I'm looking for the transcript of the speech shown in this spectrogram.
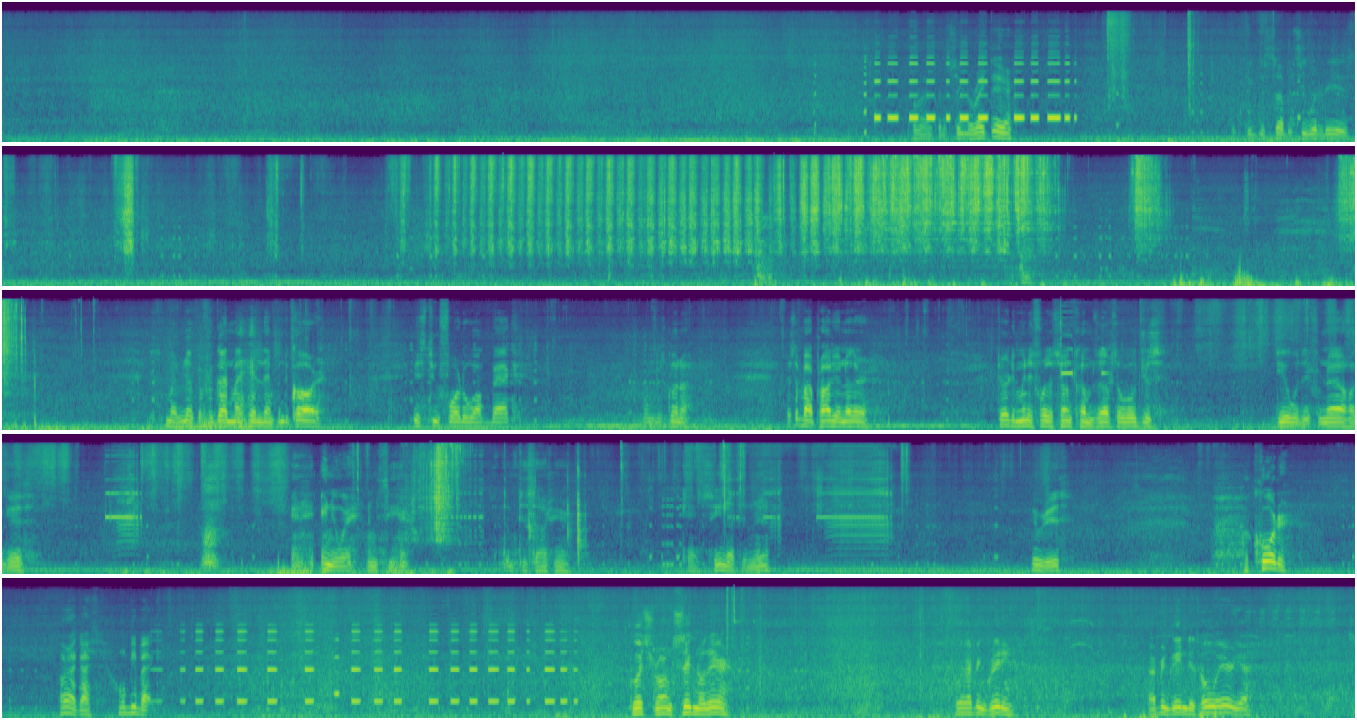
All right, got a signal right there. Let's pick this up and see what it is. My luck, I forgot my headlamp in the car. It's too far to walk back. I'm just gonna, it's about probably another 30 minutes before the sun comes up, so we'll just deal with it for now, I guess. And anyway, let me see here. Dump this out here. Can't see nothing, man. Here it is a quarter. All right, guys, we'll be back. Good strong signal there. Well, I've been grading. I've been grading this whole area.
